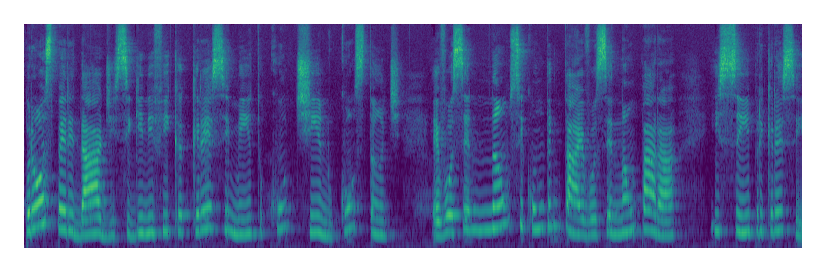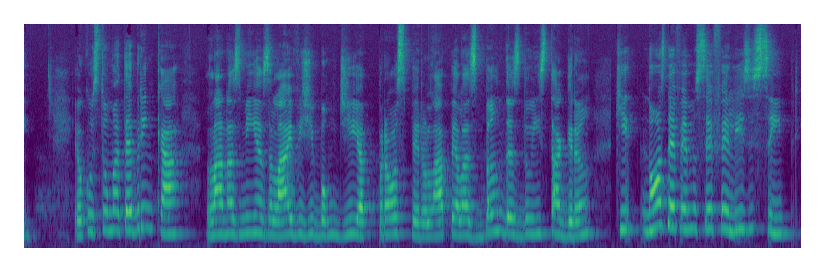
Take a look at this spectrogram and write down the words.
Prosperidade significa crescimento contínuo, constante. É você não se contentar, é você não parar e sempre crescer. Eu costumo até brincar lá nas minhas lives de Bom Dia Próspero, lá pelas bandas do Instagram, que nós devemos ser felizes sempre,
